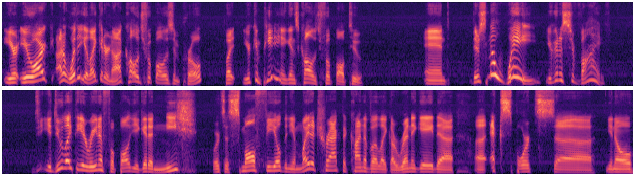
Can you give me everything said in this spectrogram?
you're you are I don't whether you like it or not. College football isn't pro, but you're competing against college football too. And there's no way you're going to survive. You do like the arena football. You get a niche where it's a small field, and you might attract a kind of a like a renegade uh, uh, exports. Uh, you know,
